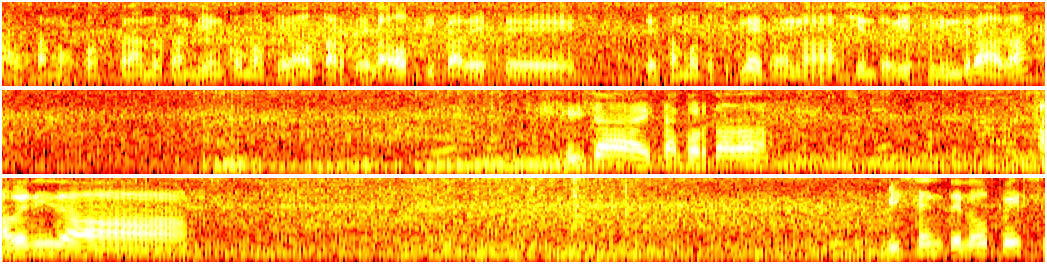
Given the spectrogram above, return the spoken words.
Ahí estamos mostrando también cómo ha quedado parte de la óptica de, este, de esta motocicleta, una 110 cilindrada. Y ya está cortada Avenida Vicente López,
